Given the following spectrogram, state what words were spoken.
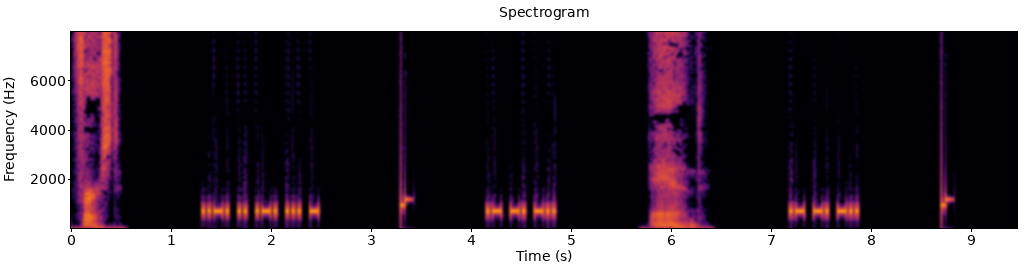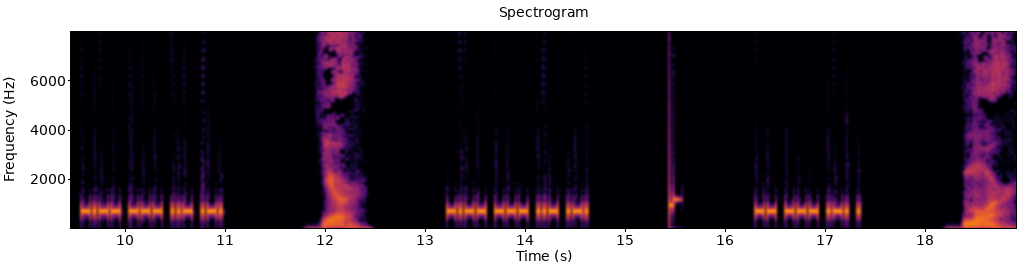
First. And. Your. More.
